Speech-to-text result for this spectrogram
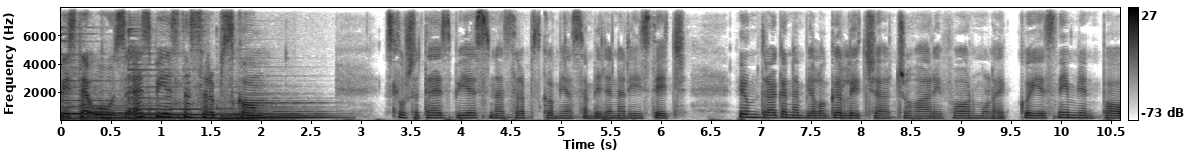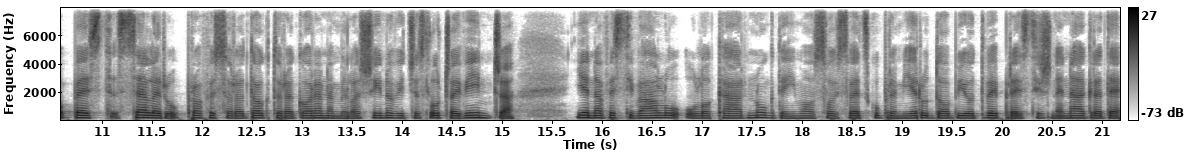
Vi ste uz SBS na Srpskom. Slušate SBS na Srpskom, ja sam Biljana Ristić. Film Dragana Bjelogrlića, Čuvari formule, koji je snimljen po bestselleru profesora doktora Gorana Milašinovića Slučaj Vinča, je na festivalu u Lokarnu, gde je imao svoju svetsku premijeru, dobio dve prestižne nagrade.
